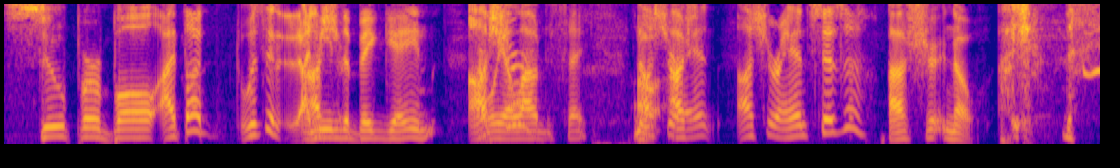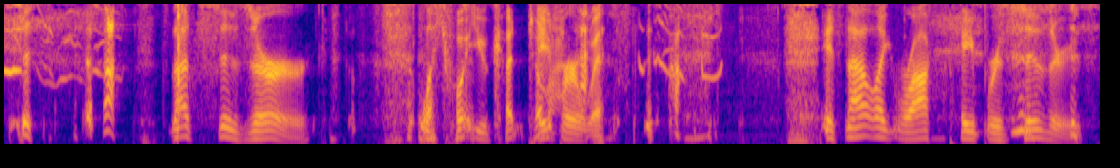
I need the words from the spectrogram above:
Super Bowl. I thought was it? I mean, the big game. Are we allowed to say? No, Usher, Usher. and, Usher and SZA? Usher no. it's not scissor, like what you cut paper with. it's not like rock, paper, scissors.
